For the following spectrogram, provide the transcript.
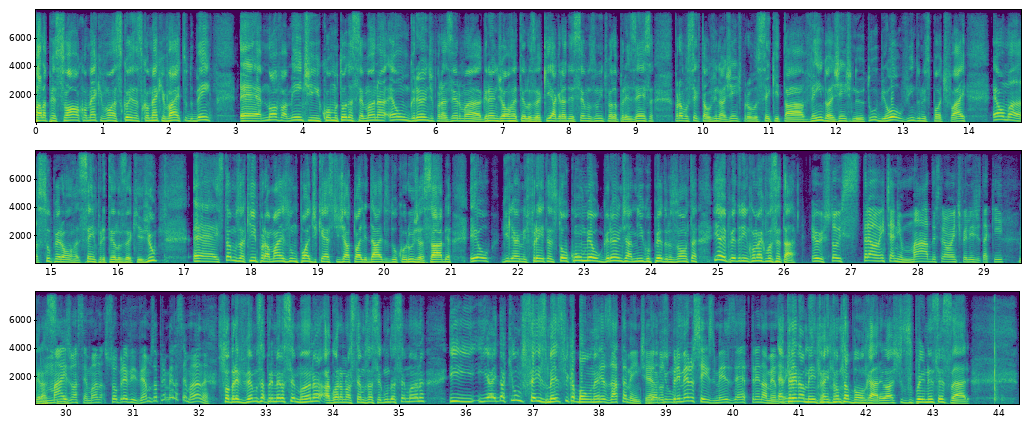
Fala pessoal, como é que vão as coisas? Como é que vai? Tudo bem? É, novamente, como toda semana, é um grande prazer, uma grande honra tê-los aqui. Agradecemos muito pela presença. Para você que está ouvindo a gente, para você que está vendo a gente no YouTube ou ouvindo no Spotify, é uma super honra sempre tê-los aqui, viu? É, estamos aqui para mais um podcast de atualidades do Coruja Sábia. Eu, Guilherme Freitas, estou com o meu grande amigo Pedro Zonta. E aí, Pedrinho, como é que você tá? Eu estou extremamente animado, extremamente feliz de estar aqui. Graças mais uma semana. Sobrevivemos a primeira semana. Sobrevivemos a primeira semana, agora nós temos a segunda semana. E, e aí daqui uns seis meses fica bom, né? Exatamente. É, os uns... primeiros seis meses é treinamento. É ainda. treinamento, então tá bom, cara. Eu acho super necessário.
